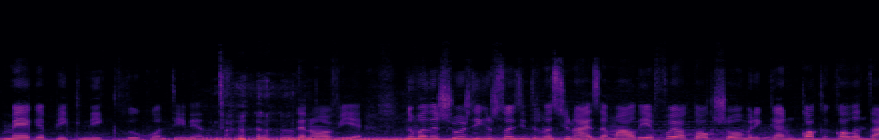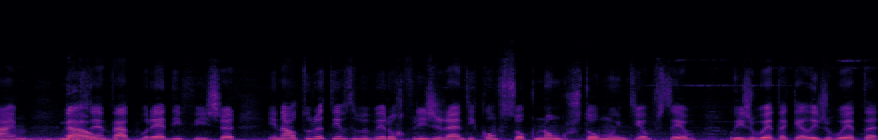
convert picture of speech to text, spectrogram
mega piquenique do continente. ainda não havia. Numa das suas digressões internacionais, Amália foi ao talk show americano Coca-Cola Time, Não. apresentado por Eddie Fisher, e na altura teve de beber o refrigerante e confessou que não gostou muito. Eu percebo, Lisboeta que é Lisboeta,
